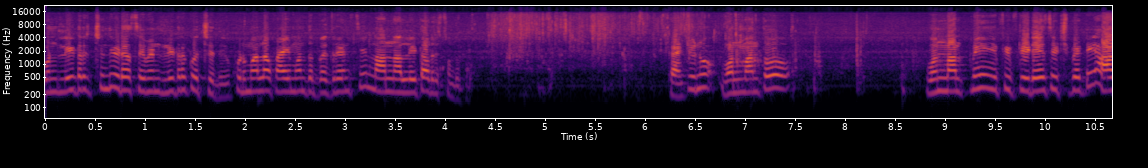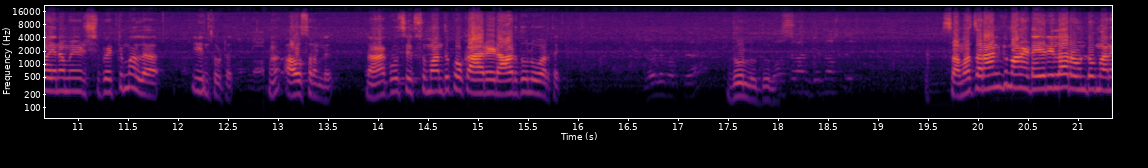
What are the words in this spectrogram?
వన్ లీటర్ ఇచ్చింది ఇక్కడ సెవెన్ లీటర్కి వచ్చింది. ఇప్పుడు మళ్ళీ ఫైవ్ మంత్ ప్రెగ్నెన్సీ నాలుగు నాలుగు లీటర్ ఇస్తుంది ఇప్పుడు. కంటిన్యూ వన్ మంత్ వన్ మంత్ని ఫిఫ్టీ డేస్ ఇడిచిపెట్టి ఆ ఎనభై ఇడిచిపెట్టి మళ్ళీ ఇంత ఉంటుంది అవసరం లేదు. నాకు సిక్స్ మంత్కి ఒక ఆరేడు ఆరు దూలు పడతాయి. దూళ్ళు దూలు సంవత్సరానికి మన డైరీలో రెండు మన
